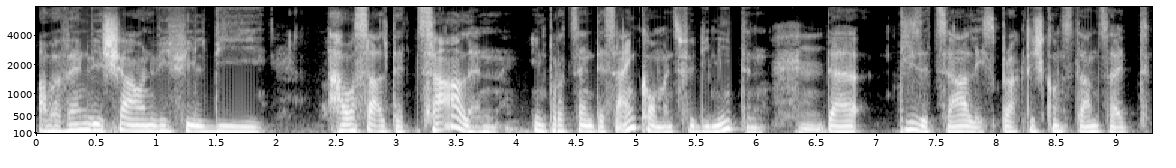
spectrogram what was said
Aber wenn wir schauen, wie viel die Haushalte zahlen im Prozent des Einkommens für die Mieten, hm. da, diese Zahl ist praktisch konstant seit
